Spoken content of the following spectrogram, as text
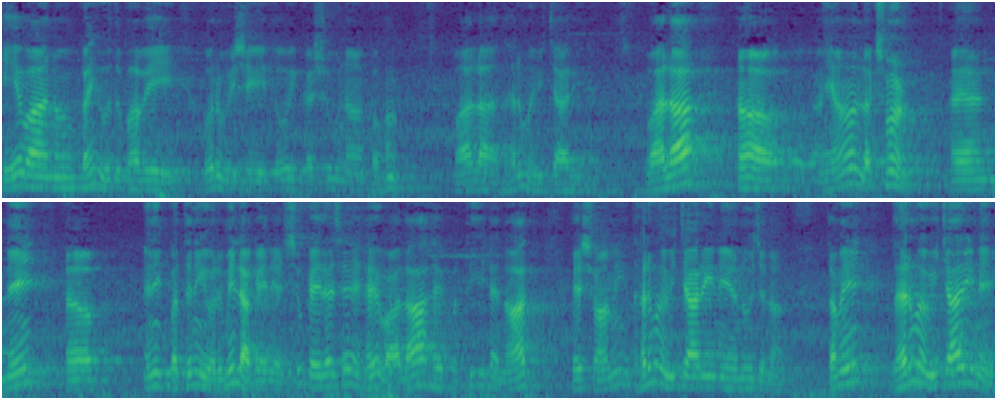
કહેવાનું કંઈ ઉદ્ભવે? ગુરુ વિશે તોય કશું ના કહું. વાલા ધર્મ વિચારીને. વાલા અહીંયા લક્ષ્મણ ને એની પત્ની ઉર્મિલા કહી રહ્યા શું કહી રહ્યા છે? હે વાલા, હે પતિ, હે નાથ, હે સ્વામી, ધર્મ વિચારીને અનુજના. તમે ધર્મ વિચારીને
